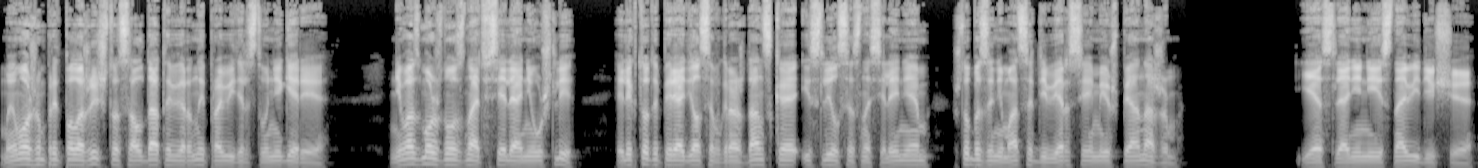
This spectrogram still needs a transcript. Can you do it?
Мы можем предположить, что солдаты верны правительству Нигерии. Невозможно узнать, все ли они ушли, или кто-то переоделся в гражданское и слился с населением, чтобы заниматься диверсиями и шпионажем. Если они не ясновидящие,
